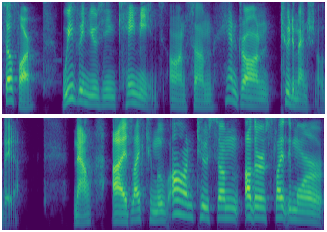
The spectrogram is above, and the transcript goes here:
So far, we've been using k-means on some hand-drawn two-dimensional data. Now, I'd like to move on to some other slightly more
